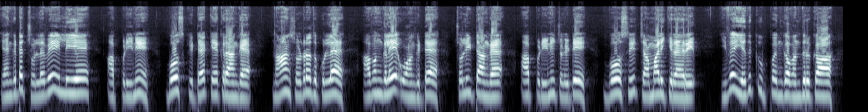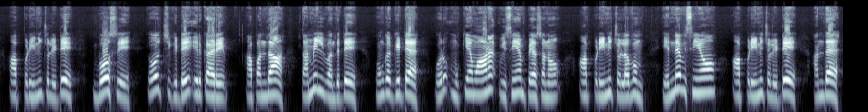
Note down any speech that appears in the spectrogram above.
என்கிட்ட சொல்லவே இல்லையே அப்படின்னு போஸ் கிட்ட கேட்குறாங்க நான் சொல்கிறதுக்குள்ள அவங்களே உங்ககிட்ட சொல்லிட்டாங்க அப்படின்னு சொல்லிட்டு போஸு சமாளிக்கிறாரு. இவ எதுக்கு இப்போ இங்கே வந்திருக்கா அப்படின்னு சொல்லிட்டு போஸு யோசிச்சுக்கிட்டு இருக்காரு. அப்பந்தான் தமிழ் வந்துட்டு உங்ககிட்ட ஒரு முக்கியமான விஷயம் பேசணும் அப்படின்னு சொல்லவும் என்ன விஷயம்? அப்படின்னு சொல்லிட்டு அந்த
